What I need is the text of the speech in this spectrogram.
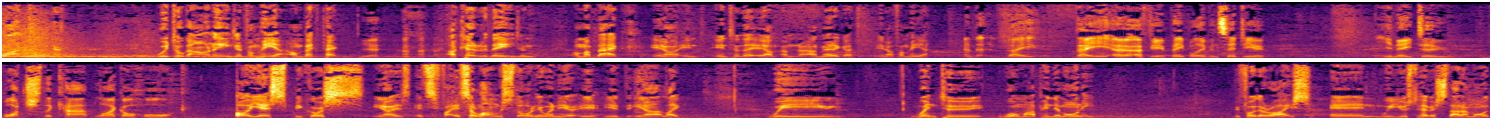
one. we took our own engine from here on backpack. Yeah. I carried the engine on my back, you know, in, into the, um, um, America, you know, from here. And th- they, they, uh, a few people even said to you, you need to watch the cart like a hawk. Oh yes, because you know it's it's, it's a long story when you, you you you know like we went to warm up in the morning, before the race, and we used to have a starter mode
